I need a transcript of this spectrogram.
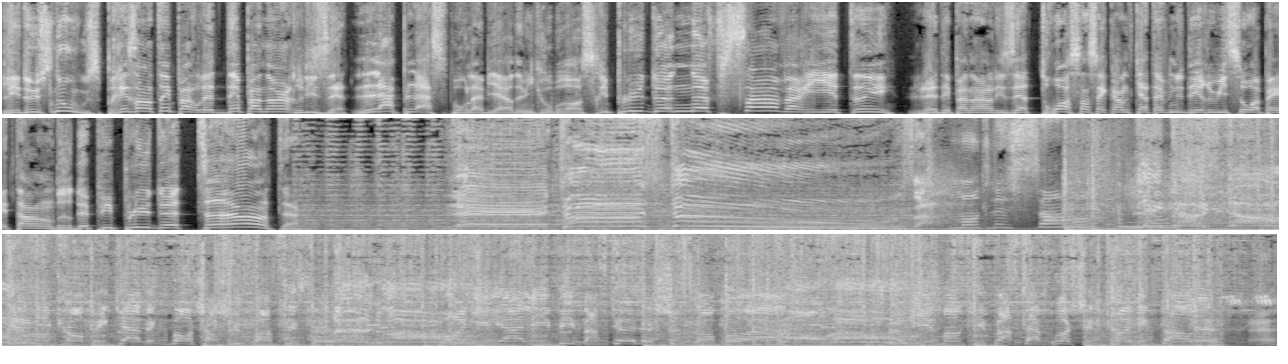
Les deux snooze, présentés par le dépanneur Lisette. La place pour la bière de microbrasserie. Plus de 900 variétés. Le dépanneur Lisette, 354 Avenue des Ruisseaux à Pintendre, depuis plus de 30 ans. Les deux snooze! Monte le sang. Les deux snooze! Tellement crampé qu'avec mon char, je suis passé sur une roue. À Lévis parce que le chat se rend pas à bon roue. Je veux rien manquer parce que la prochaine chronique parle. Hein?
